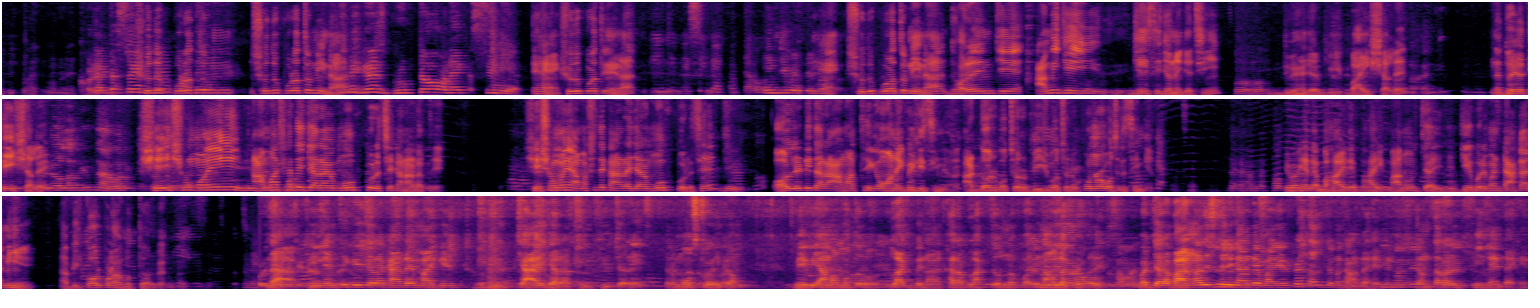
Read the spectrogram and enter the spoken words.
শুধু পুরাতন শুধু পুরাতনই না। ইমিগ্রেন্টস গ্রুপটাও অনেক সিনিয়র হ্যাঁ শুধু পুরাতনই না। হ্যাঁ শুধু পুরাতনই না ধরেন যে আমি যেই যে সিজনে গেছি দুই বাইশ সালে না দুই তেইশ সালে সেই সময়ে আমার সাথে যারা মুভ করেছে কানাডাতে সেই সময়ে আমার সাথে কানাডায় যারা মুভ করেছে অলরেডি তারা আমার থেকে অনেক বেশি সিনিয়র আট দশ বছর বিশ বছর পনেরো বছরের সিনিয়র এবং এখানে ভাই মানুষ যে- পরিমাণ টাকা নিয়ে আপনি কল্পনা করতে পারবেন না। ফিনল্যান্ড থেকে যারা কানাডায় মাইগ্রেট চায় যারা ফিউচারে তারা মোস্ট ওয়েলকাম মেবি আমার মতো লাগবে না, খারাপ লাগতে অন্য পারে, নাও লাগতে পারে। বাট যারা বাংলাদেশ থেকে কানাডায় মাইগ্রেট করে, তাদের জন্য কানাডা হেঁটে কারণ তারা ফিনল্যান্ড দেখেন।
